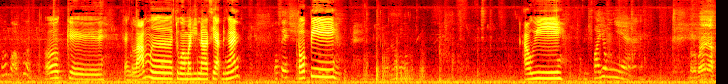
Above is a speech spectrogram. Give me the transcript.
Buat apa? Okey. Yang lama tu Mama Lina siap dengan topi. Awi. Payungnya. Lah.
